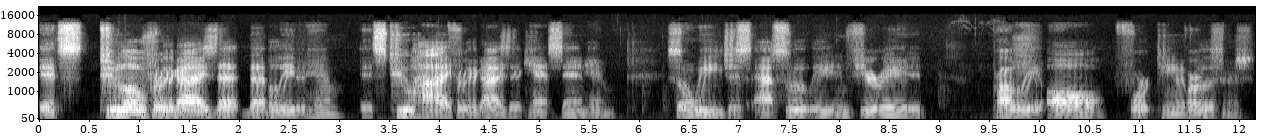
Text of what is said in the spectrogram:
it's too low for the guys that that believe in him. It's too high for the guys that can't stand him. So we just absolutely infuriated probably all 14 of our listeners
